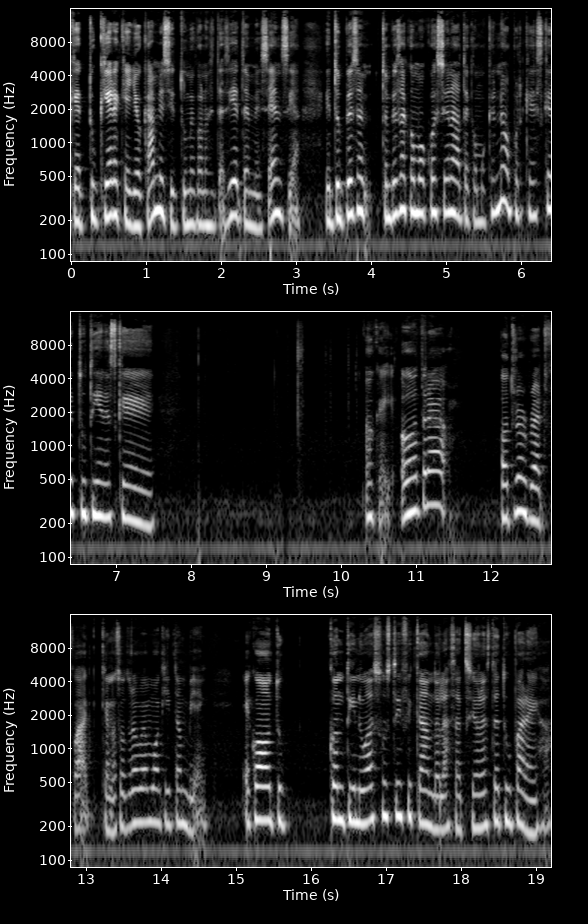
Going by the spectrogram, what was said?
que tú quieres que yo cambie si tú me conociste así? Esta es mi esencia. Y tú empiezas, tú empiezas como a cuestionarte como que no, porque es que tú tienes que... Ok, otra, otro red flag que nosotros vemos aquí también es cuando tú continúas justificando las acciones de tu pareja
